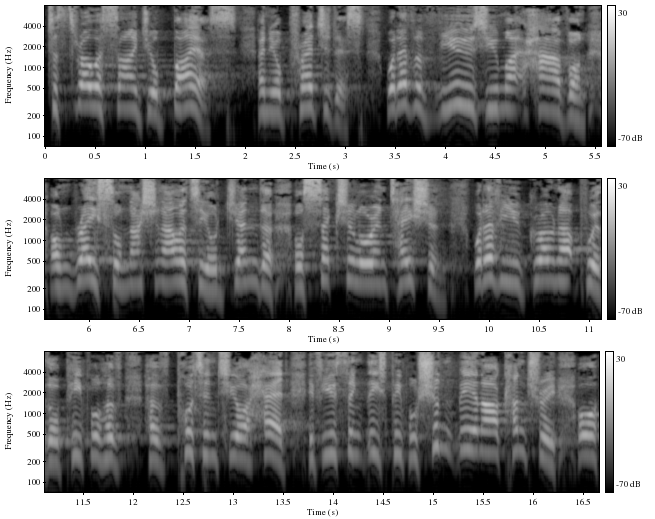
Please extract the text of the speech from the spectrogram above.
to throw aside your bias and your prejudice, whatever views you might have on, on race or nationality or gender or sexual orientation, whatever you've grown up with or people have, have put into your head, if you think these people shouldn't be in our country or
